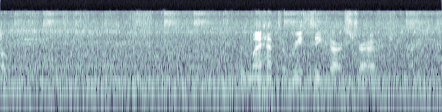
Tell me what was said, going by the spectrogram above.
Okay. We might have to rethink our strategy right here.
